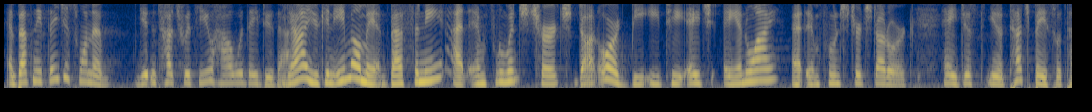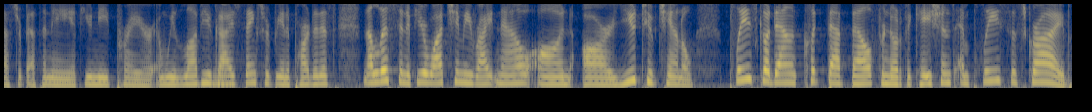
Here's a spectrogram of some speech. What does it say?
And Bethany, if they just want to get in touch with you, how would they do that? Yeah, you can email me at bethany at influencechurch.org, B E T H A N Y at influencechurch.org. Hey, just, you know, touch base with Pastor Bethany if you need prayer. And we love you guys. Thanks for being a part of this. Now, listen, if you're watching me right now on our YouTube channel, please go down, click that bell for notifications, and please subscribe.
